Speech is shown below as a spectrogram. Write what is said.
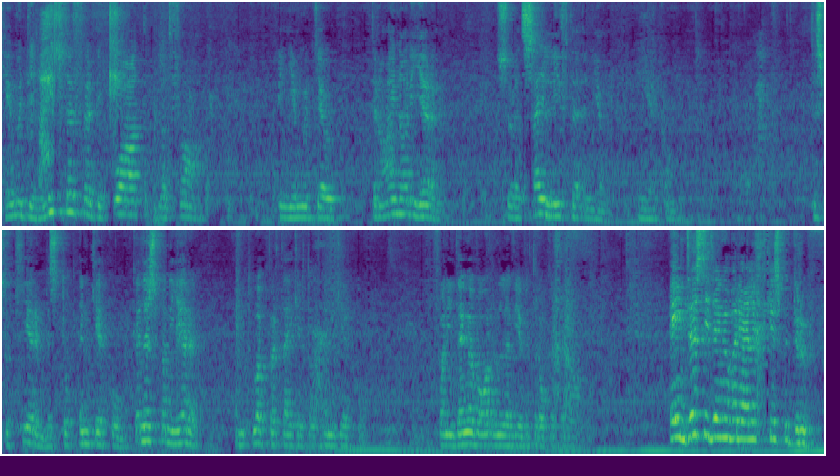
Jy moet die liefde vir die kwaad laat vaar. En jy moet jou draai na die Here sodat sy liefde in jou neerkom. Dis bekering, dis tot inkeer kom. Kinders van die Here moet ook partykeer tot inkeer kom van die dinge waarin hulle weer betrokke geraak. En dis die dinge wat die Heilige Gees bedroef.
